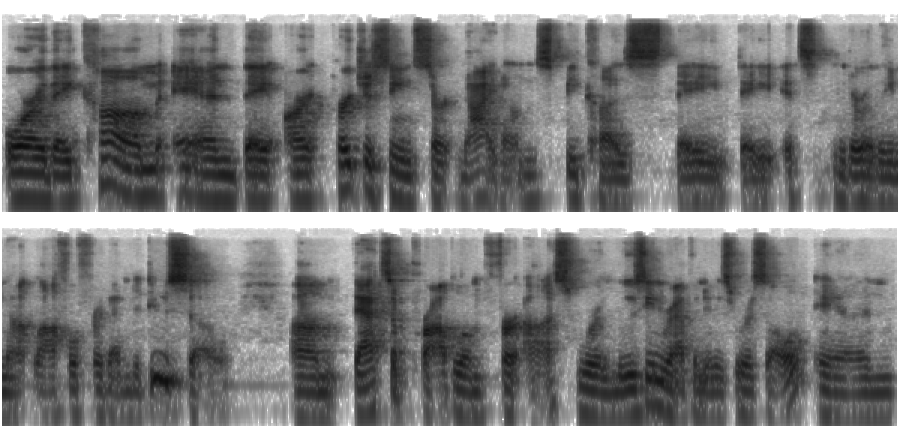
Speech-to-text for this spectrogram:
or they come and they aren't purchasing certain items because they, they it's literally not lawful for them to do so. Um, that's a problem for us. We're losing revenue as a result, and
